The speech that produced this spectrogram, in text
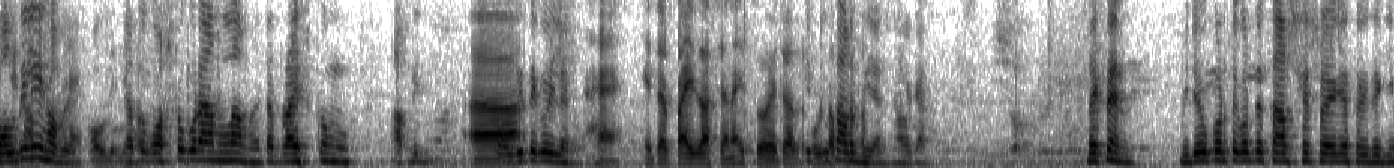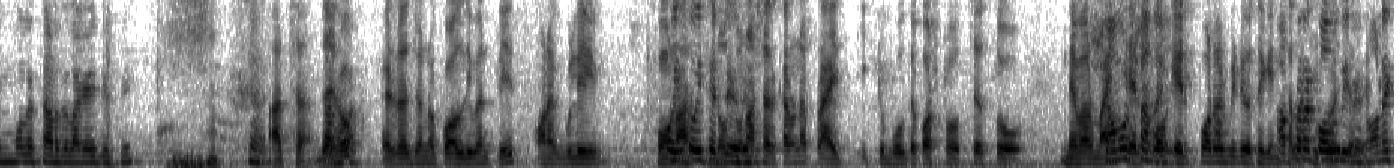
কল দিলেই হবে। হ্যাঁ কল দিলেই এত কষ্ট করে আনলাম এটা প্রাইস কম আপনি কল দিতে কইলেন। হ্যাঁ এটার প্রাইস আসে নাই সো এটার উল্টা ছাড় পাল্টা। দিয়েন হালকা। দেখছেন? ভিডিও করতে করতে চার্জ শেষ হয়ে গেছে ওই যে গিম্বলে চার্জ লাগাই দিছি। হ্যাঁ, আচ্ছা যাই হোক এটার জন্য কল দিবেন প্লিজ অনেকগুলি ফোন নতুন আসার কারণে প্রাইস একটু বলতে কষ্ট হচ্ছে সো নেভার মাইন্ড এরপর। এরপরের ভিডিও থেকে ইনশাআল্লাহ আপনারা ঠিক কল হয়ে দিবেন। যাবে। অনেক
